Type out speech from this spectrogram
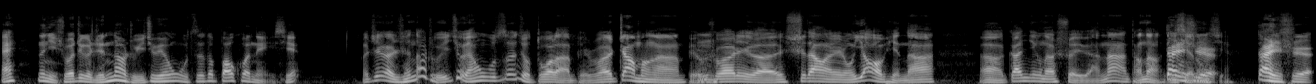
哎，那你说这个人道主义救援物资都包括哪些？呃这个人道主义救援物资就多了，比如说帐篷啊，比如说这个适当的这种药品呐、呃，干净的水源呐、等等但是一些东西。但是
